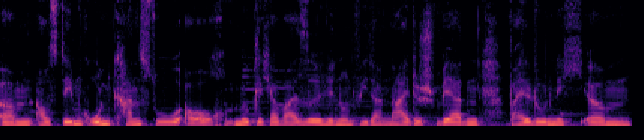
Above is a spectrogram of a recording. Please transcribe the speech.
Ähm, aus dem Grund kannst du auch möglicherweise hin und wieder neidisch neidisch werden, weil du nicht ähm,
